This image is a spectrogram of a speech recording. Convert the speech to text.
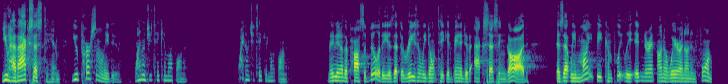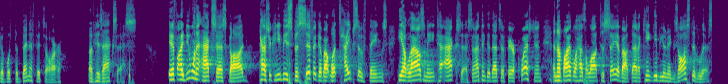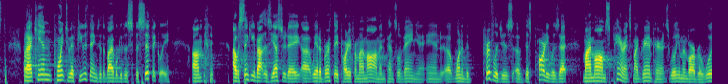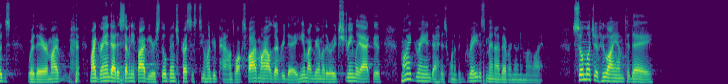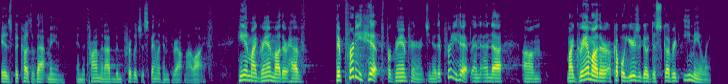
You have access to him. You personally do. Why don't you take him up on it? Why don't you take him up on it? Maybe another possibility is that the reason we don't take advantage of accessing God is that we might be completely ignorant, unaware, and uninformed of what the benefits are of his access. If I do want to access God, Pastor, can you be specific about what types of things he allows me to access? And I think that that's a fair question, and the Bible has a lot to say about that. I can't give you an exhaustive list, but I can point to a few things that the Bible gives us specifically. Um, I was thinking about this yesterday. Uh, we had a birthday party for my mom in Pennsylvania, and uh, one of the privileges of this party was that my mom's parents, my grandparents, William and Barbara Woods, were there. My, my granddad is 75 years, still bench presses 200 pounds, walks five miles every day. He and my grandmother are extremely active. My granddad is one of the greatest men I've ever known in my life. So much of who I am today is because of that man and the time that I've been privileged to spend with him throughout my life he and my grandmother have, they're pretty hip for grandparents, you know, they're pretty hip. And, and uh, um, my grandmother, a couple years ago, discovered emailing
